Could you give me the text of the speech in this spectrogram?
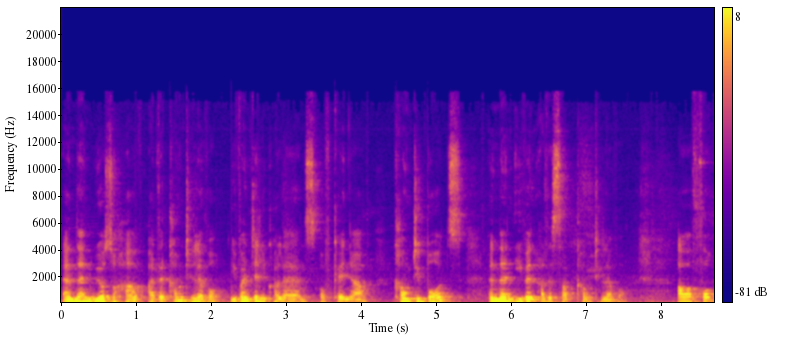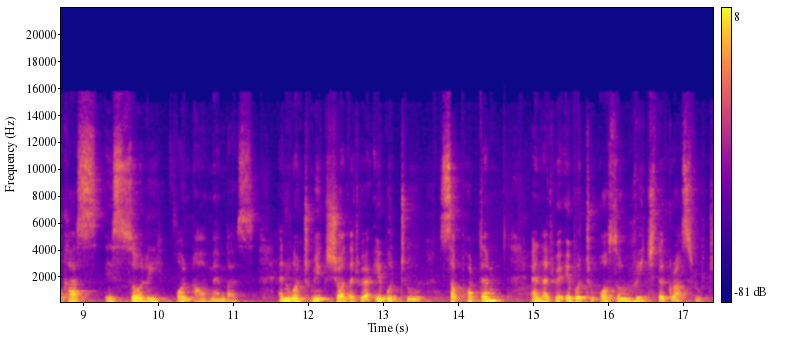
And then we also have at the county level, Evangelical Alliance of Kenya county boards, and then even at the sub county level. Our focus is solely on our members. And we want to make sure that we are able to support them and that we are able to also reach the grassroots.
